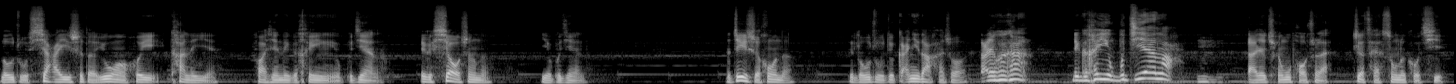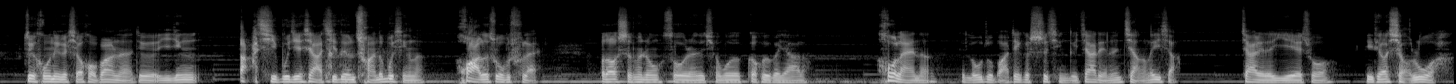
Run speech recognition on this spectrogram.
楼主下意识的又往回看了一眼，发现那个黑影又不见了，那个笑声呢也不见了。那这时候呢，这楼主就赶紧大喊说：“大家快看！”那个黑影不见了，嗯，大家全部跑出来，这才松了口气。最后那个小伙伴呢，就已经大气不接下气的喘的不行了，话都说不出来。不到十分钟，所有人都全部各回各家了。后来呢，这楼主把这个事情给家里人讲了一下，家里的爷爷说，那条小路啊，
